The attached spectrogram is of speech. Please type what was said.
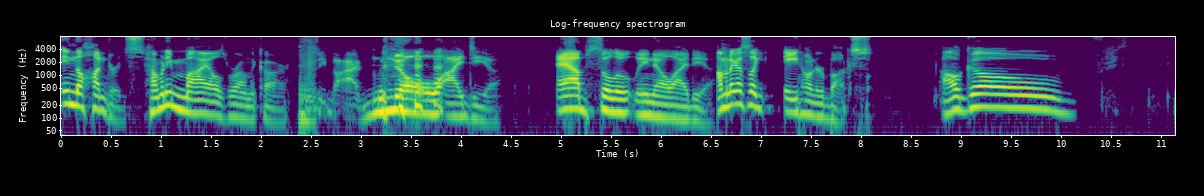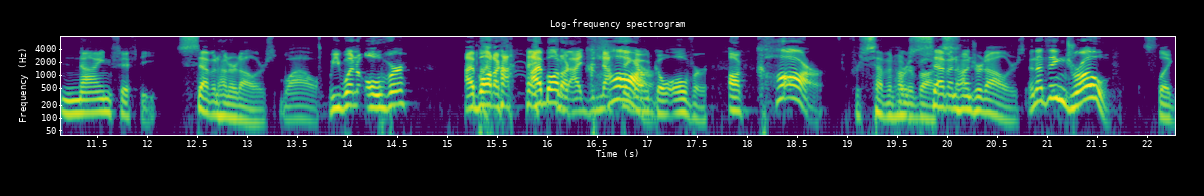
in the hundreds. How many miles were on the car? No idea. Absolutely no idea. I'm gonna guess like 800 bucks. I'll go nine fifty. Seven hundred dollars. Wow. We went over. I bought a. I bought a. I did car, not think I would go over a car for 700 bucks. seven hundred dollars, and that thing drove. It's like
